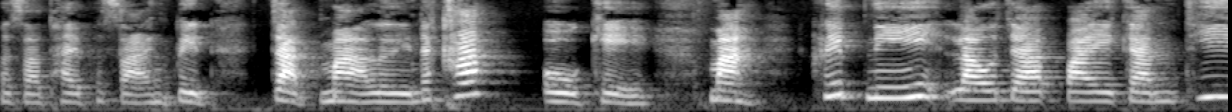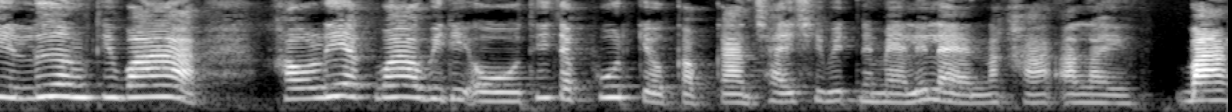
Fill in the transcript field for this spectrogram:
ภาษาไทยภาษาอังกฤษจัดมาเลยนะคะโอเค มาคลิปนี้เราจะไปกันที่เรื่องที่ว่า เขาเรียกว่าวิดีโอที่จะพูดเกี่ยวกับการใช้ชีวิตในแมริแลนด์นะคะ อะไรบ้าง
